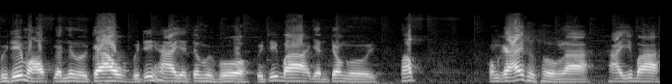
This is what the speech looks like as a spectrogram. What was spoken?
vị trí một dành cho người cao, vị trí hai dành cho người vừa, vị trí ba dành cho người thấp. Con gái thường thường là hai với ba.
